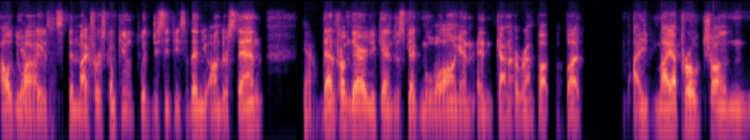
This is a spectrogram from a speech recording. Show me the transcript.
How do yeah. I spin my first compute with GCP? So then you understand. Yeah. Then from there, you can just get move along and, and kind of ramp up. But I my approach on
